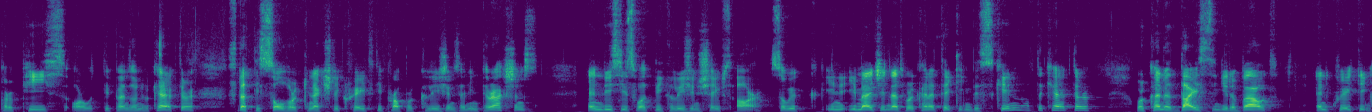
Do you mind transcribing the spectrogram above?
per piece or it depends on your character so that the solver can actually create the proper collisions and interactions. And this is what the collision shapes are. So we imagine that we're kind of taking the skin of the character we're kind of dicing it about and creating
